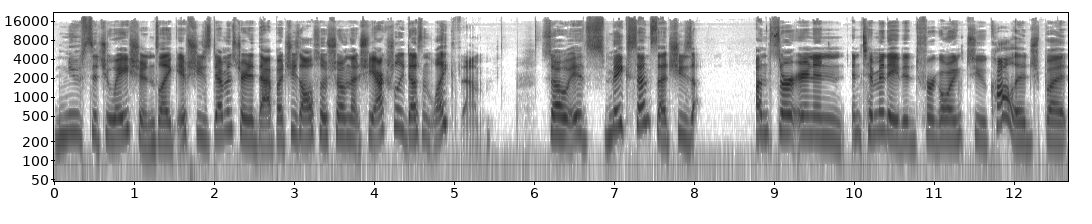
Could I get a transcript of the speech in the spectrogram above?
new situations. Like, if she's demonstrated that, but she's also shown that she actually doesn't like them. So it's makes sense that she's uncertain and intimidated for going to college, but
